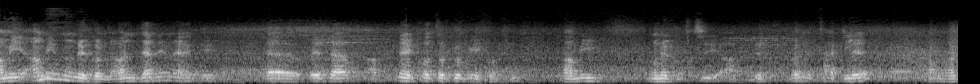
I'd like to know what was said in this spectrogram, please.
আমি আমি মনে করলাম আমি জানি না এটা আপনি কতটুকু আমি মনে করছি আপনি থাকলে আমার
